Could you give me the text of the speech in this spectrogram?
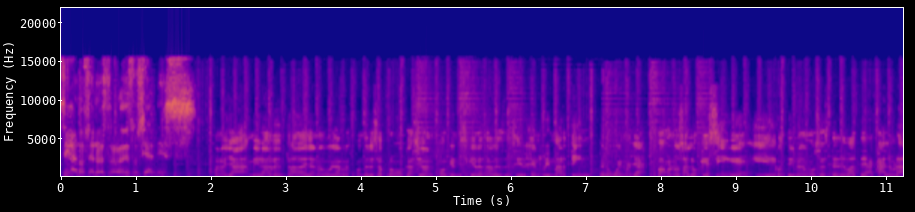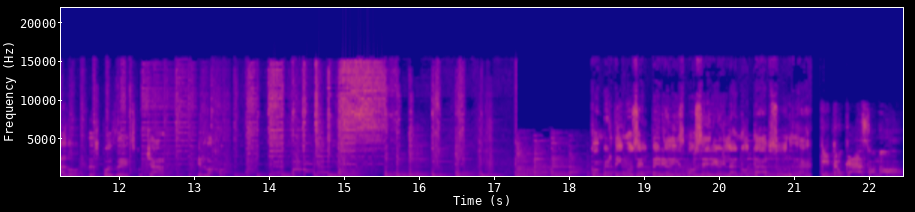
Síganos en nuestras redes sociales. Bueno, ya, mira, de entrada ya no voy a responder esa provocación porque ni siquiera sabes decir Henry Martín, pero bueno, ya. Vámonos a lo que sigue y continuemos este debate acalorado después de escuchar el bajón. Convertimos el periodismo serio en la nota absurda. Qué trucazo, ¿no?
